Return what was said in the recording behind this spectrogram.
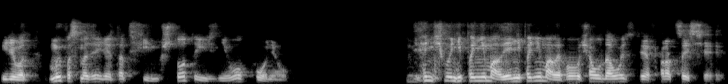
Или вот мы посмотрели этот фильм, что ты из него понял – я ничего не понимал, я не понимал, я получал удовольствие в процессе.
